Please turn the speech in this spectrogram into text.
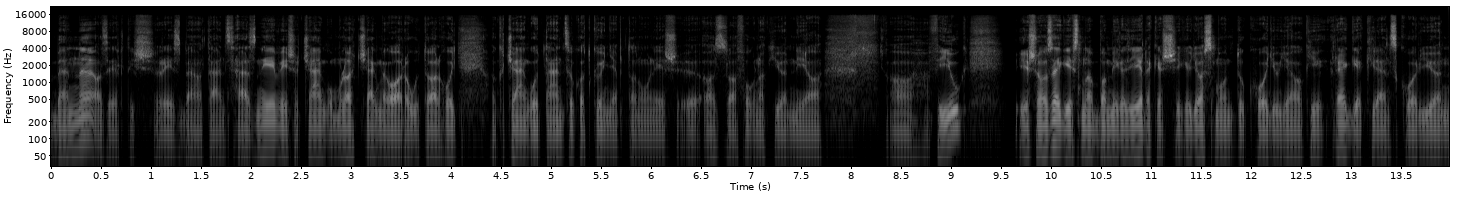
benne, azért is részben a táncház név, és a csángó mulatság meg arra utal, hogy a csángó táncokat könnyebb tanulni, és azzal fognak jönni a, a fiúk. És az egész napban még az érdekesség, hogy azt mondtuk, hogy ugye aki reggel kilenckor jön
